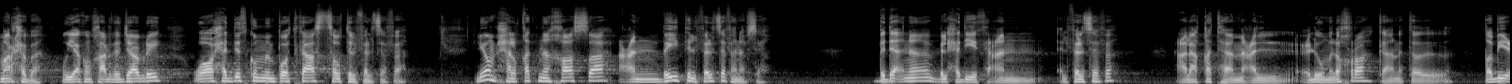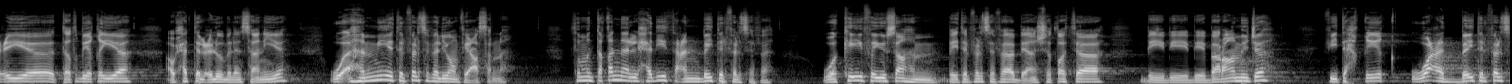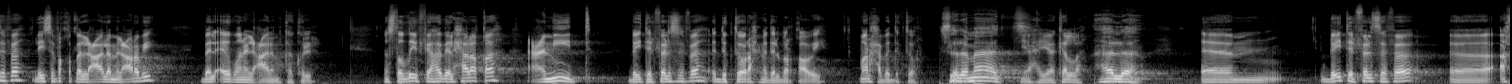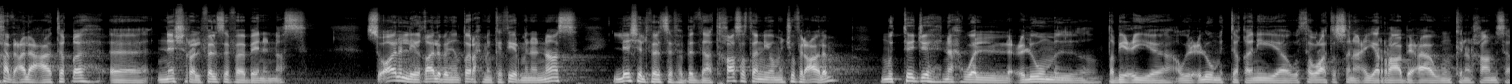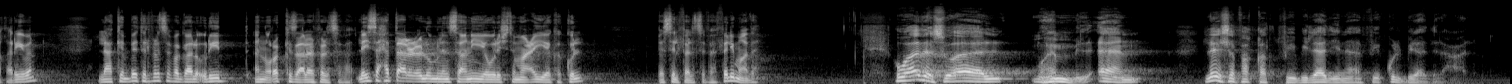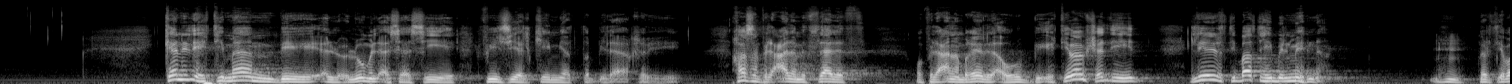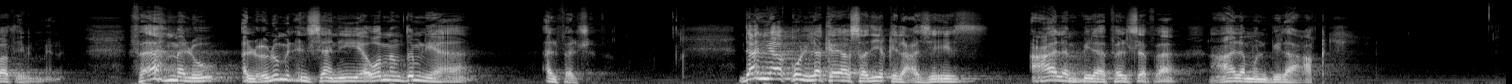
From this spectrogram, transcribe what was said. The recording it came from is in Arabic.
مرحبا وياكم خالد الجابري وأحدثكم من بودكاست صوت الفلسفة. اليوم حلقتنا خاصة عن بيت الفلسفة نفسه. بدأنا بالحديث عن الفلسفة علاقتها مع العلوم الأخرى كانت الطبيعية، التطبيقية أو حتى العلوم الإنسانية وأهمية الفلسفة اليوم في عصرنا. ثم انتقلنا للحديث عن بيت الفلسفة وكيف يساهم بيت الفلسفة بأنشطته ببرامجه في تحقيق وعد بيت الفلسفة ليس فقط للعالم العربي بل أيضا العالم ككل. نستضيف في هذه الحلقة عميد بيت الفلسفة الدكتور أحمد البرقاوي. مرحبا دكتور. سلامات يا حياك الله. هلا. بيت الفلسفة آه، أخذ على عاتقه آه، نشر الفلسفة بين الناس. السؤال اللي غالبا ينطرح من كثير من الناس ليش الفلسفة بالذات؟ خاصة يوم نشوف العالم متجه نحو العلوم الطبيعية أو العلوم التقنية والثورات الصناعية الرابعة وممكن الخامسة قريبا. لكن بيت الفلسفة قال أريد أن أركز على الفلسفة ليس حتى على العلوم الإنسانية والاجتماعية ككل بس الفلسفة. فلماذا؟ هو هذا سؤال مهم الآن ليس فقط في بلادنا في كل بلاد العالم. كان الاهتمام بالعلوم الأساسية الفيزياء الكيمياء الطب إلى آخره خاصة في العالم الثالث وفي العالم غير الأوروبي اهتمام شديد لارتباطه بالمهنة. لارتباطه بالمهنة. فأهملوا العلوم الإنسانية ومن ضمنها الفلسفة. دعني أقول لك يا صديقي العزيز عالم بلا فلسفة عالم بلا عقل.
